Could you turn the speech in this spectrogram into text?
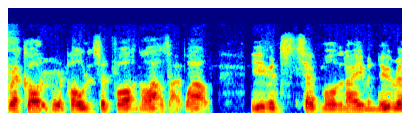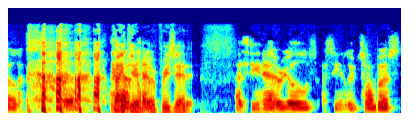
record of the opponents had fought and all that. I was like, wow. You even said more than I even knew, really. Uh, Thank you. I appreciate it. I seen Ariels, I seen Luke Thomas,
